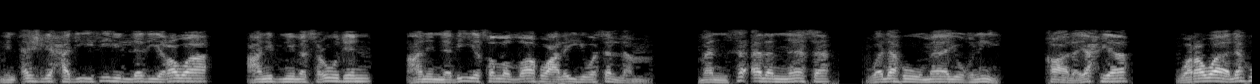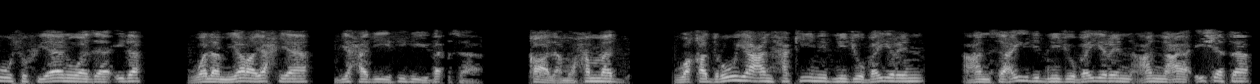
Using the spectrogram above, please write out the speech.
من أجل حديثه الذي روى عن ابن مسعود عن النبي صلى الله عليه وسلم من سأل الناس وله ما يغنيه. قال يحيى وروى له سفيان وزائدة ولم ير يحيى بحديثه بأسا. قال محمد وقد روي عن حكيم بن جبير عن سعيد بن جبير عن عائشة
